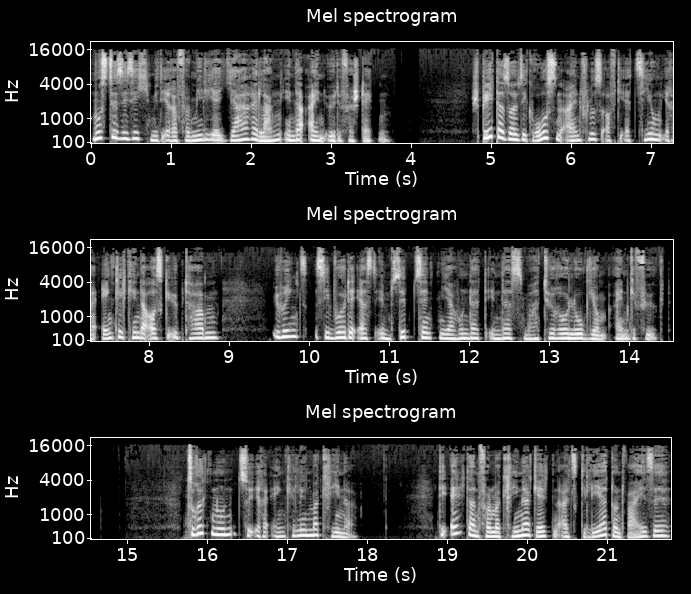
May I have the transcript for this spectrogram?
musste sie sich mit ihrer Familie jahrelang in der Einöde verstecken. Später soll sie großen Einfluss auf die Erziehung ihrer Enkelkinder ausgeübt haben. Übrigens, sie wurde erst im 17. Jahrhundert in das Martyrologium eingefügt. Zurück nun zu ihrer Enkelin Makrina. Die Eltern von Makrina gelten als gelehrt und weise,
